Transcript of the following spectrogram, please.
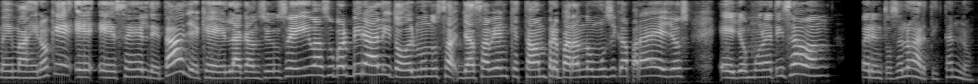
me imagino que eh, ese es el detalle, que la canción se iba súper viral y todo el mundo sa- ya sabían que estaban preparando música para ellos, ellos monetizaban, pero entonces los artistas no.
